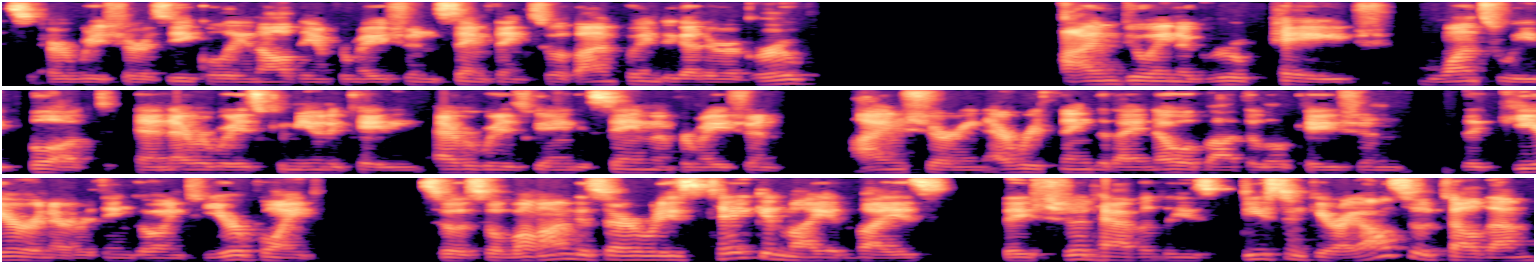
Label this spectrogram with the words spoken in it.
is. Everybody shares equally in all the information. Same thing. So if I'm putting together a group, I'm doing a group page once we've booked and everybody's communicating, everybody's getting the same information. I'm sharing everything that I know about the location, the gear and everything going to your point. So so long as everybody's taken my advice, they should have at least decent gear. I also tell them,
